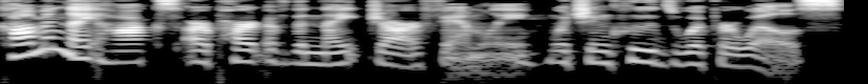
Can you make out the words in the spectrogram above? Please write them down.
Common nighthawks are part of the nightjar family, which includes whippoorwills.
